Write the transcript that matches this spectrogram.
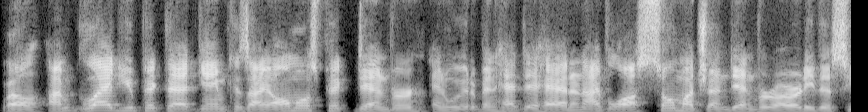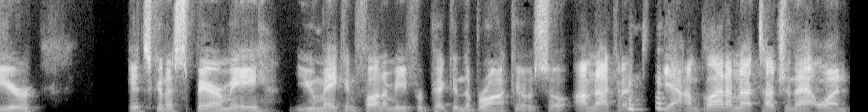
Well, I'm glad you picked that game because I almost picked Denver and we would have been head to head. And I've lost so much on Denver already this year. It's going to spare me you making fun of me for picking the Broncos. So I'm not going to, yeah, I'm glad I'm not touching that one.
